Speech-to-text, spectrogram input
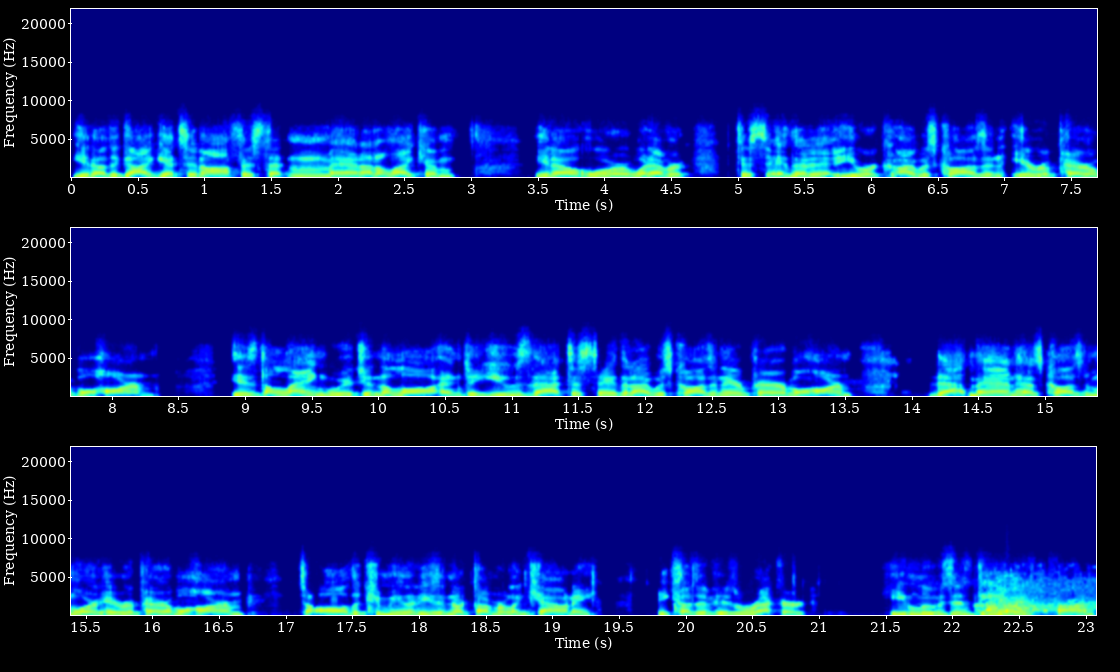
you know, the guy gets in office that, mm, man, I don't like him, you know, or whatever. To say that you were, I was causing irreparable harm is the language in the law. And to use that to say that I was causing irreparable harm, that man has caused more irreparable harm to all the communities in Northumberland County because of his record. He loses DAs con-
